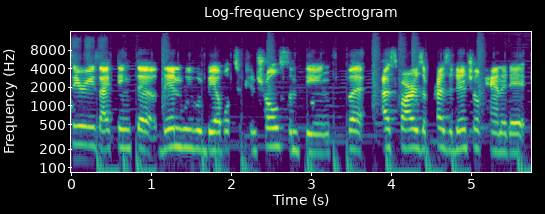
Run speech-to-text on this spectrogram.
series, I think that then we would be able to control some things. But as far as a presidential candidate,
